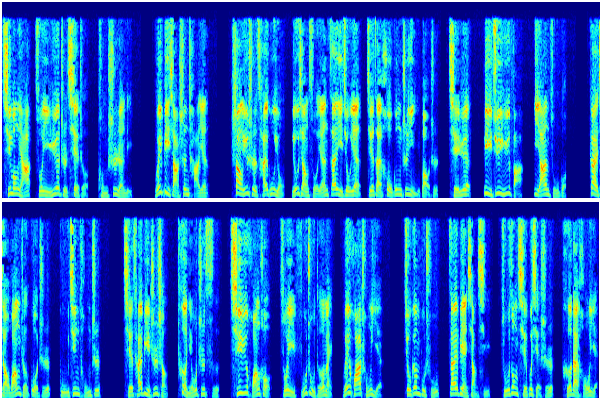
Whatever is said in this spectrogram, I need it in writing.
其萌芽所以约制妾者，恐失人礼，为陛下深察焉。上于是才古勇刘向所言灾异旧宴，皆在后宫之意以报之。且曰：立居于法，亦安足过。盖教王者过直，古今同之。且才必之省，特牛之辞，其余皇后所以扶助德美，为华宠也。就根不除，灾变相袭。祖宗且不写实，何待侯也？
